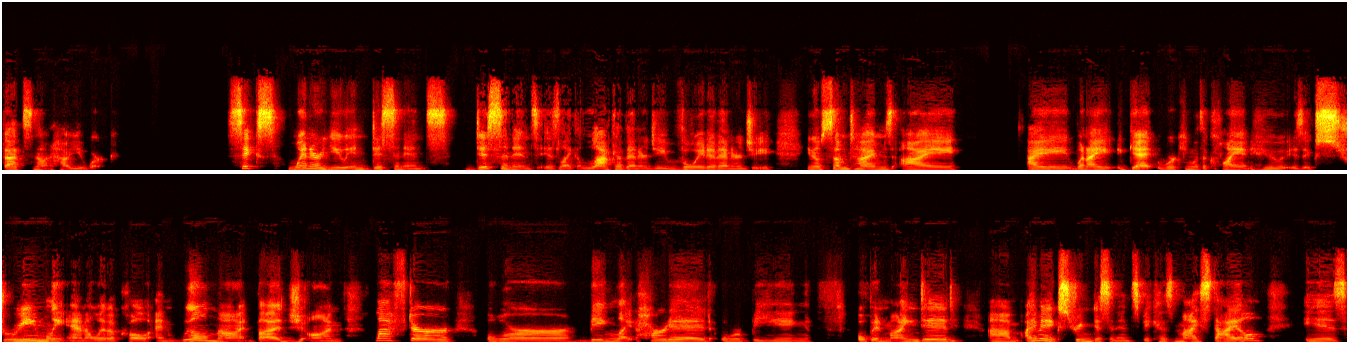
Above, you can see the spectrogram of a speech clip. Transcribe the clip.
that's not how you work. Six, when are you in dissonance? Dissonance is like a lack of energy, void of energy. You know, sometimes I I when I get working with a client who is extremely analytical and will not budge on laughter or being lighthearted or being open-minded, um, I'm in extreme dissonance because my style is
